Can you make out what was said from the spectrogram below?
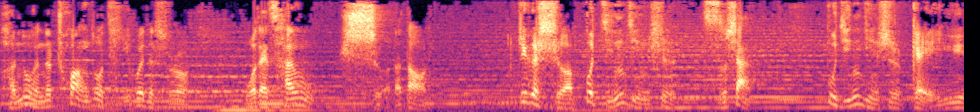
很多很多创作体会的时候，我在参悟舍的道理。这个舍不仅仅是慈善。不仅仅是给予，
